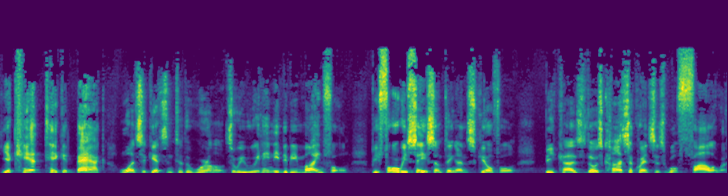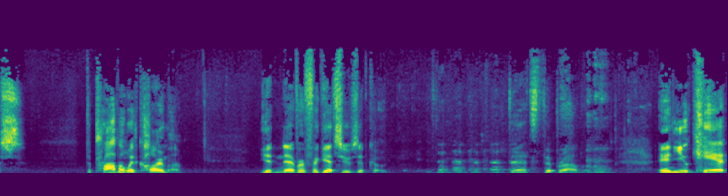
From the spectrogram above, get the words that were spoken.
you can't take it back once it gets into the world. So, we really need to be mindful before we say something unskillful because those consequences will follow us. The problem with karma, it never forgets your zip code. That's the problem. And you can't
